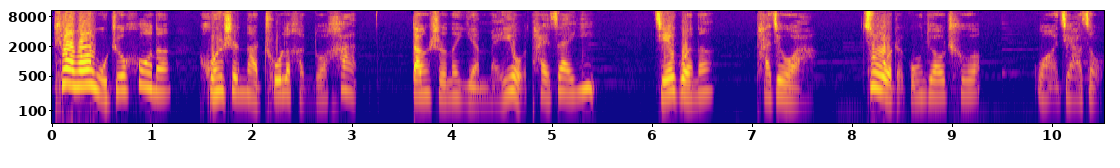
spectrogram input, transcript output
跳完舞之后呢，浑身呢出了很多汗，当时呢也没有太在意，结果呢，他就啊坐着公交车往家走，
